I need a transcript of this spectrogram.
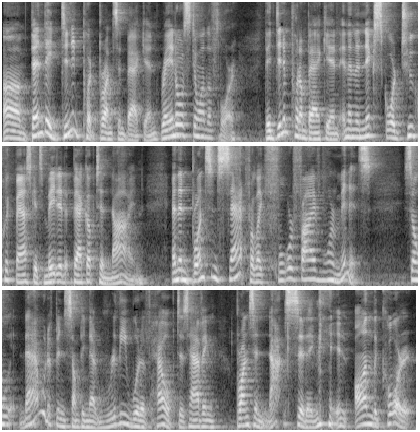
Um, then they didn't put Brunson back in. Randle was still on the floor. They didn't put him back in, and then the Knicks scored two quick baskets, made it back up to nine. And then Brunson sat for like four or five more minutes. So that would have been something that really would have helped is having Brunson not sitting in on the court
